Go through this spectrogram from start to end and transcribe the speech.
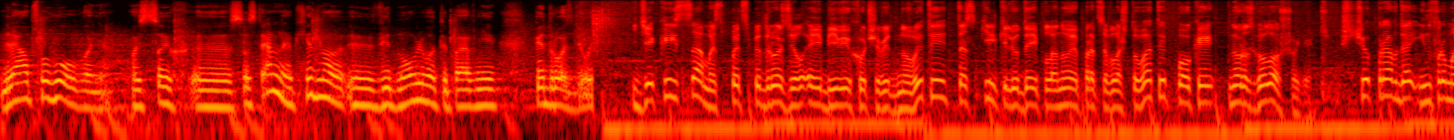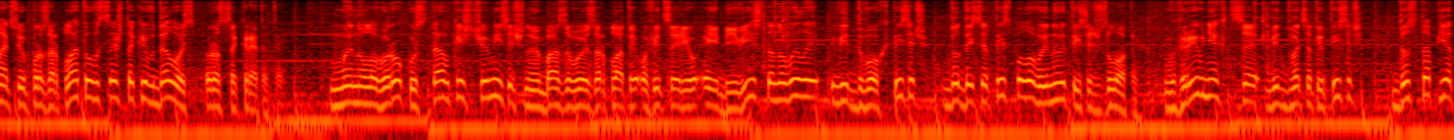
для обслуговування ось цих е, систем. Необхідно е, відновлювати певні підрозділи. Який саме спецпідрозділ ABV хоче відновити, та скільки людей планує працевлаштувати, поки не розголошують. Щоправда, інформацію про зарплату все ж таки вдалося розсекретити. Минулого року ставки щомісячної базової зарплати офіцерів ABV становили від 2 тисяч до 10,5 тисяч злотих. В гривнях це від 20 тисяч до 105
